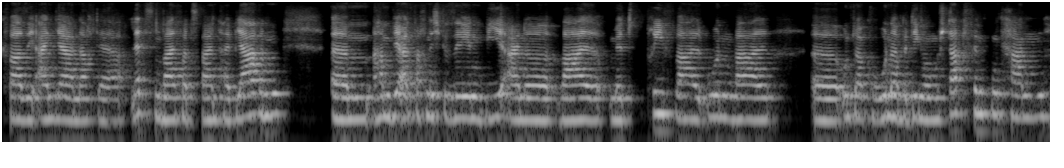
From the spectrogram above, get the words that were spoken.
quasi ein Jahr nach der letzten Wahl vor zweieinhalb Jahren, ähm, haben wir einfach nicht gesehen, wie eine Wahl mit Briefwahl, Urnenwahl äh, unter Corona-Bedingungen stattfinden kann.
